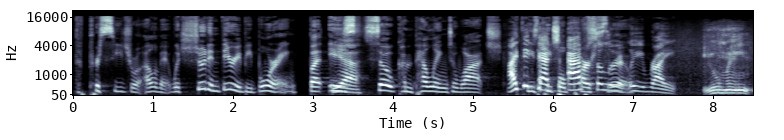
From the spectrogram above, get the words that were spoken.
the procedural element, which should in theory be boring, but is Yeah. so compelling to watch. I think these that's people absolutely right. You mean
